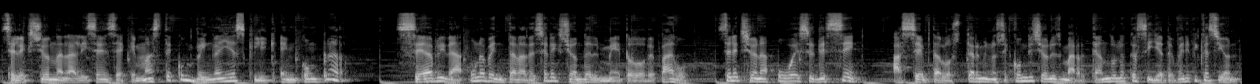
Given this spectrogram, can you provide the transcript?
Selecciona la licencia que más te convenga y haz clic en Comprar. Se abrirá una ventana de selección del método de pago. Selecciona USDC, acepta los términos y condiciones marcando la casilla de verificación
